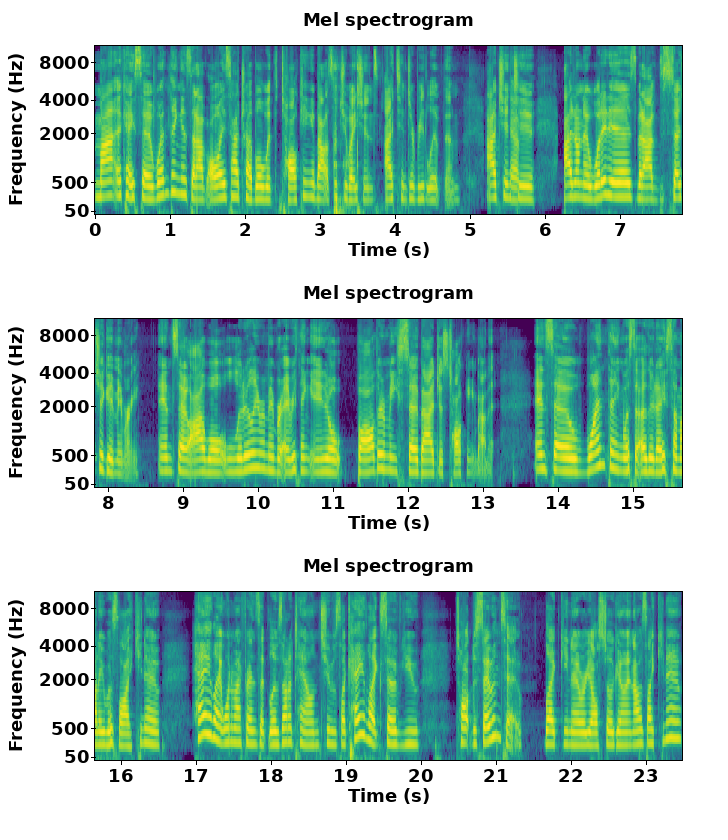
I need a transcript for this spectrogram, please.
my okay, so one thing is that I've always had trouble with talking about situations. I tend to relive them. I tend Yep. to I don't know what it is, but I have such a good memory. And so I will literally remember everything and it'll bother me so bad just talking about it. And so one thing was the other day somebody was like, you know, hey, like one of my friends that lives out of town, she was like, hey, like, so have you talked to so and so? Like, you know, are y'all still going? And I was like, you know,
